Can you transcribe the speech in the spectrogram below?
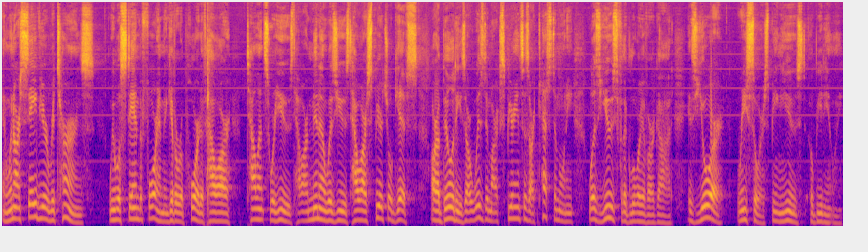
And when our Savior returns, we will stand before him and give a report of how our talents were used, how our mina was used, how our spiritual gifts, our abilities, our wisdom, our experiences, our testimony was used for the glory of our God. Is your resource being used obediently?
